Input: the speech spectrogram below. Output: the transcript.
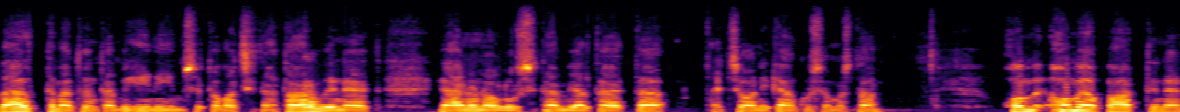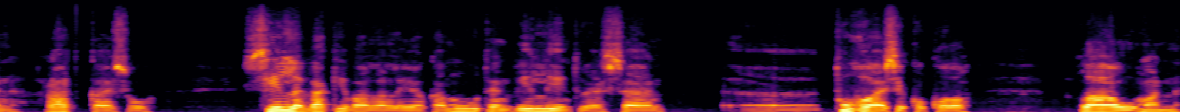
välttämätöntä, mihin ihmiset ovat sitä tarvinneet. Ja hän on ollut sitä mieltä, että, että se on ikään kuin semmoista homeopaattinen ratkaisu sille väkivallalle, joka muuten villiintyessään tuhoaisi koko lauman.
